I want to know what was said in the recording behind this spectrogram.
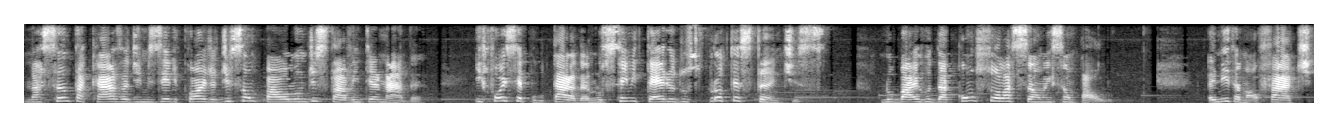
na Santa Casa de Misericórdia de São Paulo, onde estava internada, e foi sepultada no Cemitério dos Protestantes, no bairro da Consolação, em São Paulo. Anita Malfatti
